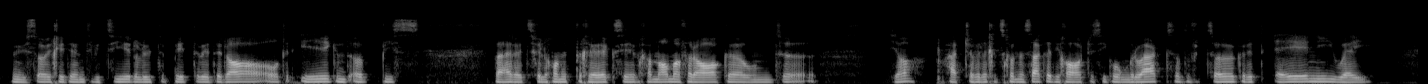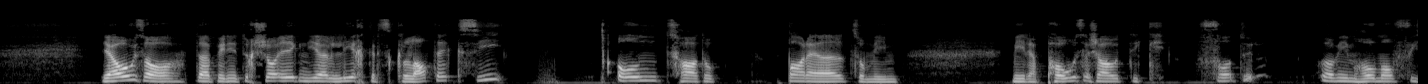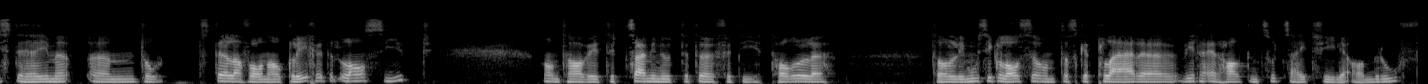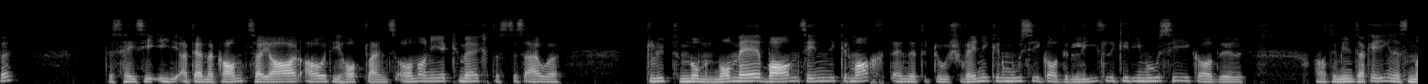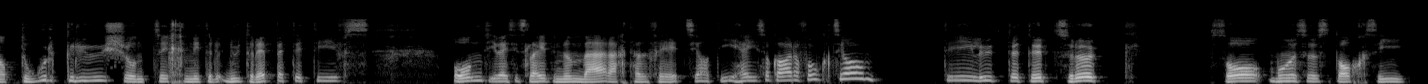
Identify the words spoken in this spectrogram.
wir müssen euch identifizieren, Leute bitte wieder an oder irgendetwas. Wäre jetzt vielleicht auch nicht verkehrt gewesen, einfach einen Namen fragen und äh, ja, hättest du vielleicht jetzt können sagen, die Karten sind unterwegs oder verzögert. Anyway. Ja, also, da bin ich natürlich schon irgendwie leichter geladen gewesen und habe parallel zu meinem, meiner Pausenschaltung von, der, von meinem Homeoffice daheim ähm, das Telefon auch gleich wieder lanciert und habe wieder 10 Minuten dürfen die tolle, tolle Musik hören und das Geplären. Wir erhalten zurzeit viele Anrufe. Das haben sie in, in diesen ganzen Jahren all die Hotlines auch noch nie gemerkt, dass das auch die Leute noch, noch mehr wahnsinniger macht. Entweder du hast weniger Musik oder leisligere Musik oder, oder sagen, irgendein Naturgeräusch und sicher nicht, nichts Repetitives. Und, ich weiss jetzt leider nicht mehr, wer, Helvetia, die haben sogar eine Funktion. Die Leute dir zurück. So muss es doch sein.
